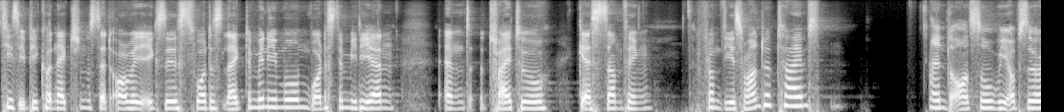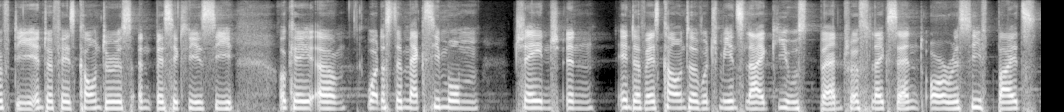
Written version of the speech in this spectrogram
TCP connections that already exist, what is like the minimum, what is the median, and try to guess something from these round-trip times. And also we observe the interface counters and basically see, okay, um, what is the maximum change in interface counter, which means like used bandwidth, like sent or received bytes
